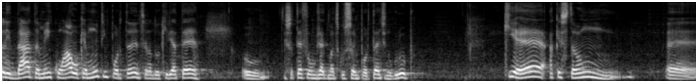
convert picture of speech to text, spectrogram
lidar também com algo que é muito importante, senador. Queria até. isso até foi um objeto de uma discussão importante no grupo, que é a questão é,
